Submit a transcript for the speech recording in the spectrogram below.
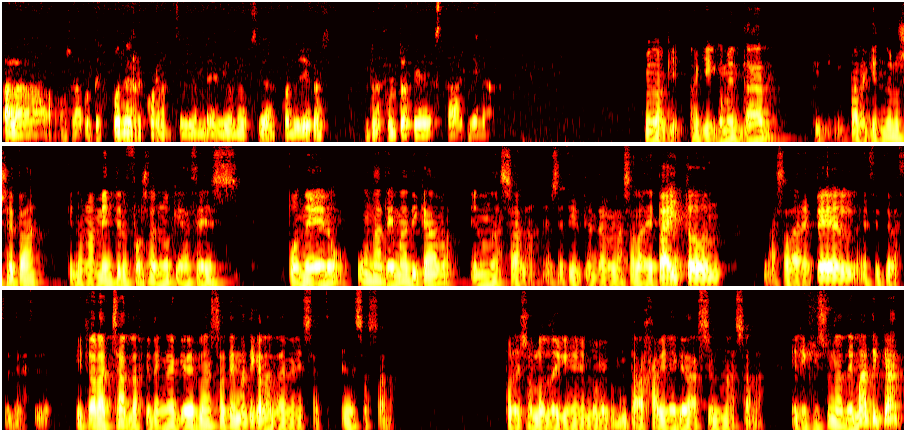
a la, o sea, después de recorrerte de media universidad, cuando llegas, resulta que está llena. Bueno, aquí, aquí comentar, que, para quien no lo sepa, que normalmente el Forster lo que hace es poner una temática en una sala. Es decir, tendrá la sala de Python, la sala de Perl, etcétera, etcétera, etcétera. Y todas las charlas que tengan que ver con esta temática las dan en esa, en esa sala. Por eso lo de lo que comentaba Javi de quedarse en una sala. Eliges una temática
